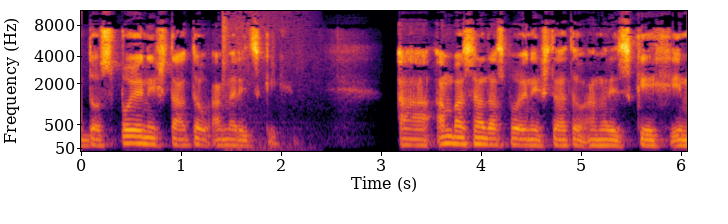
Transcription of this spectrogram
do Spojených štátov amerických. A ambasáda Spojených štátov amerických im,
